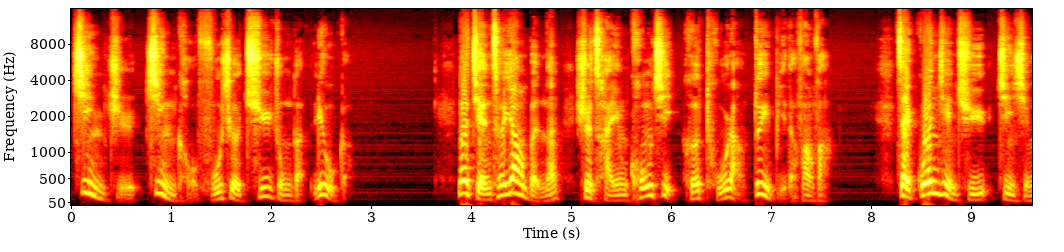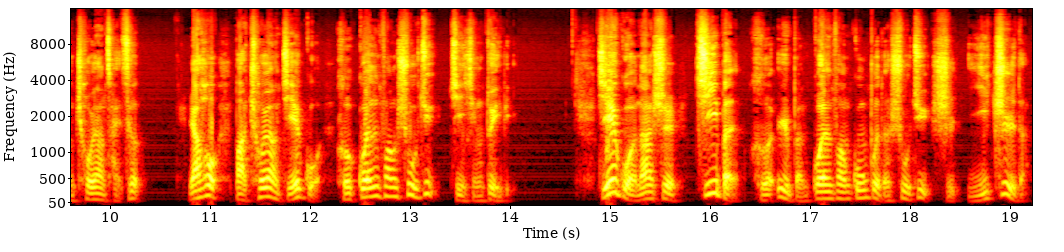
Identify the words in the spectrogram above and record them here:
禁止进口辐射区中的六个。那检测样本呢？是采用空气和土壤对比的方法，在关键区域进行抽样采测，然后把抽样结果和官方数据进行对比，结果呢是基本和日本官方公布的数据是一致的。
